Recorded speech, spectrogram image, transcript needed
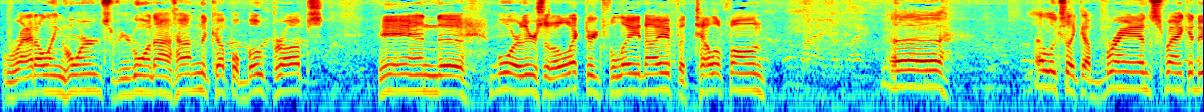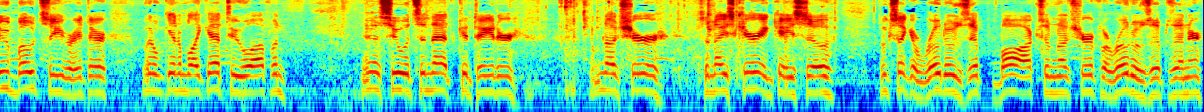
rattling horns if you're going out hunting, a couple boat props, and uh, more. There's an electric fillet knife, a telephone. Uh, that looks like a brand spanking new boat seat right there. We don't get them like that too often. Let's see what's in that container. I'm not sure. It's a nice carrying case, though. Looks like a RotoZip box. I'm not sure if a RotoZip's in there.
